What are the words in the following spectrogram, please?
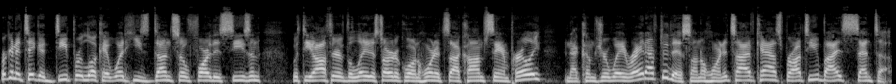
We're going to take a deeper look at what he's done so far this season with the author of the latest article on Hornets.com, Sam Perley. And that comes your way right after this on the Hornets Hivecast brought to you by Senta.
